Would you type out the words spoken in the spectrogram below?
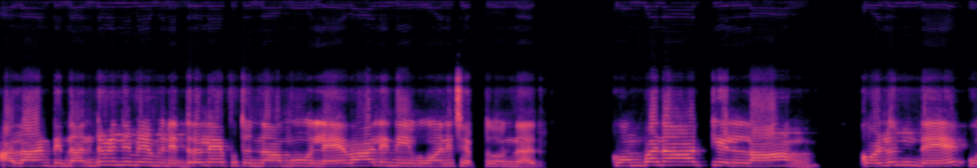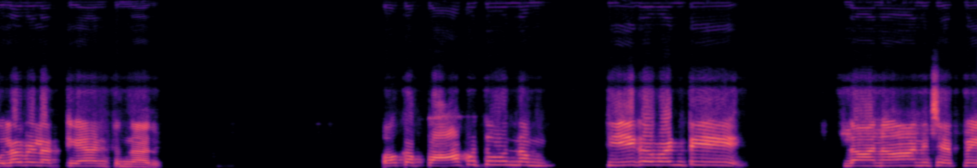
అలాంటి నందుడిని మేము నిద్రలేపుతున్నాము లేవాలి నీవు అని చెప్తూ ఉన్నారు. కొంబనార్కెల్లాం కొళుందే కులవిళక్కే అంటున్నారు. ఒక పాకుతూ ఉన్న తీగ వంటి దానా అని చెప్పి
